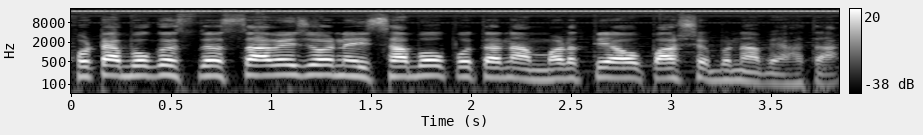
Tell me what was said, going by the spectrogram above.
ખોટા બોગસ દસ્તાવેજો અને હિસાબો પોતાના મળતિયાઓ પાસે બનાવ્યા હતા.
